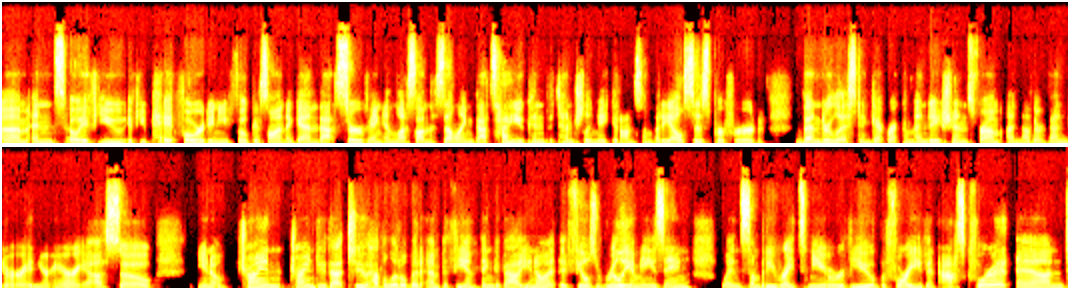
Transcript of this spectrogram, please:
um, and so if you if you pay it forward and you focus on again that serving and less on the selling, that's how you can potentially make it on somebody else's preferred vendor list and get recommendations from another vendor in your area. So you know try and try and do that too. Have a little bit of empathy and think about you know it, it, feels really amazing when somebody writes me a review before i even ask for it and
